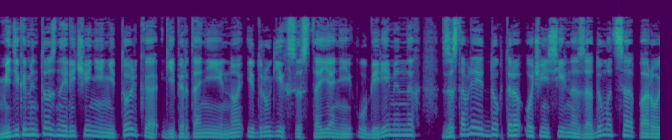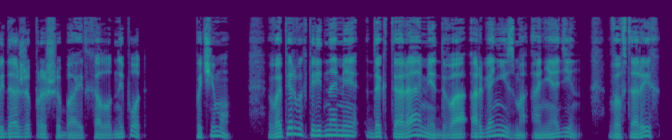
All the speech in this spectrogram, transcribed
Медикаментозное лечение не только гипертонии, но и других состояний у беременных заставляет доктора очень сильно задуматься, порой даже прошибает холодный пот. Почему? Во-первых, перед нами докторами два организма, а не один. Во-вторых,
